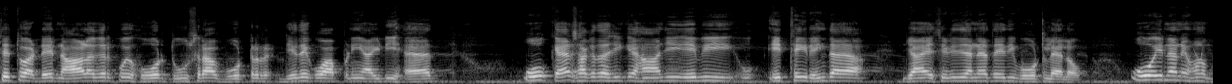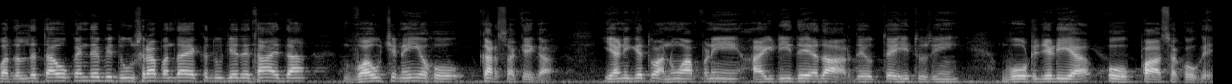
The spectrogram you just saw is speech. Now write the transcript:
ਤੇ ਤੁਹਾਡੇ ਨਾਲ ਅਗਰ ਕੋਈ ਹੋਰ ਦੂਸਰਾ ਵੋਟਰ ਜਿਹਦੇ ਕੋਲ ਆਪਣੀ ਆਈਡੀ ਹੈ, ਉਹ ਕਹਿ ਸਕਦਾ ਸੀ ਕਿ ਹਾਂ ਜੀ, ਇਹ ਵੀ ਇੱਥੇ ਹੀ ਰਹਿੰਦਾ ਆ ਜਾਂ ਇਹ ਸਿਟੀਜ਼ਨ ਹੈ ਤੇ ਇਹਦੀ ਵੋਟ ਲੈ ਲਓ। ਉਹ ਇਹਨਾਂ ਨੇ ਹੁਣ ਬਦਲ ਦਿੱਤਾ। ਉਹ ਕਹਿੰਦੇ ਵੀ ਦੂਸਰਾ ਬੰਦਾ ਇੱਕ ਦੂਜੇ ਦੇ ਥਾਂ ਇਦਾਂ ਵਾਊਚ ਨਹੀਂ ਉਹ ਕਰ ਸਕੇਗਾ। ਯਾਨੀ ਕਿ ਤੁਹਾਨੂੰ ਆਪਣੀ ਆਈਡੀ ਦੇ ਆਧਾਰ ਦੇ ਉੱਤੇ ਹੀ ਤੁਸੀਂ ਵੋਟ ਜਿਹੜੀ ਆ ਉਹ ਪਾ ਸਕੋਗੇ।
